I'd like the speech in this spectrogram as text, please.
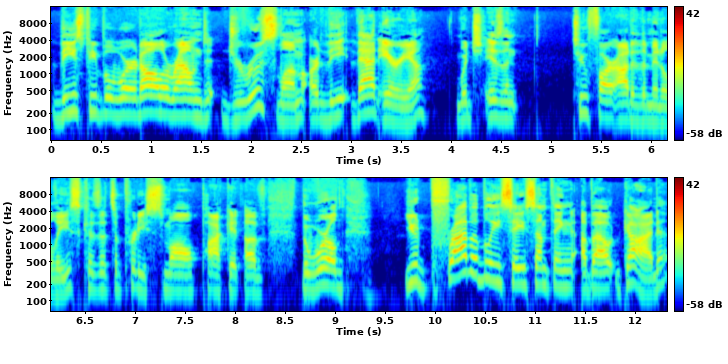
these people were at all around Jerusalem or the, that area, which isn't too far out of the Middle East because it's a pretty small pocket of the world, you'd probably say something about God,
